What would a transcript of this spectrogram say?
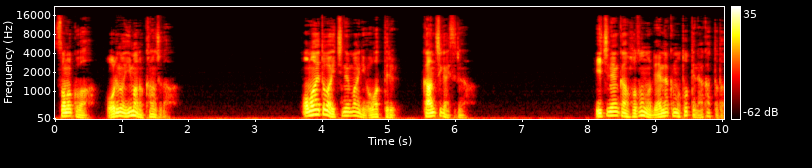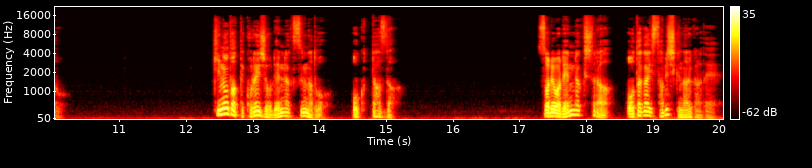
その子は俺の今の彼女だ。お前とは一年前に終わってる。勘違いするな。一年間ほとんど連絡も取ってなかっただろう。昨日だってこれ以上連絡するなど送ったはずだ。それは連絡したらお互い寂しくなるからで。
